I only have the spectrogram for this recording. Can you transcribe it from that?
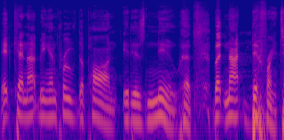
it cannot be improved upon. It is new, but not different,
